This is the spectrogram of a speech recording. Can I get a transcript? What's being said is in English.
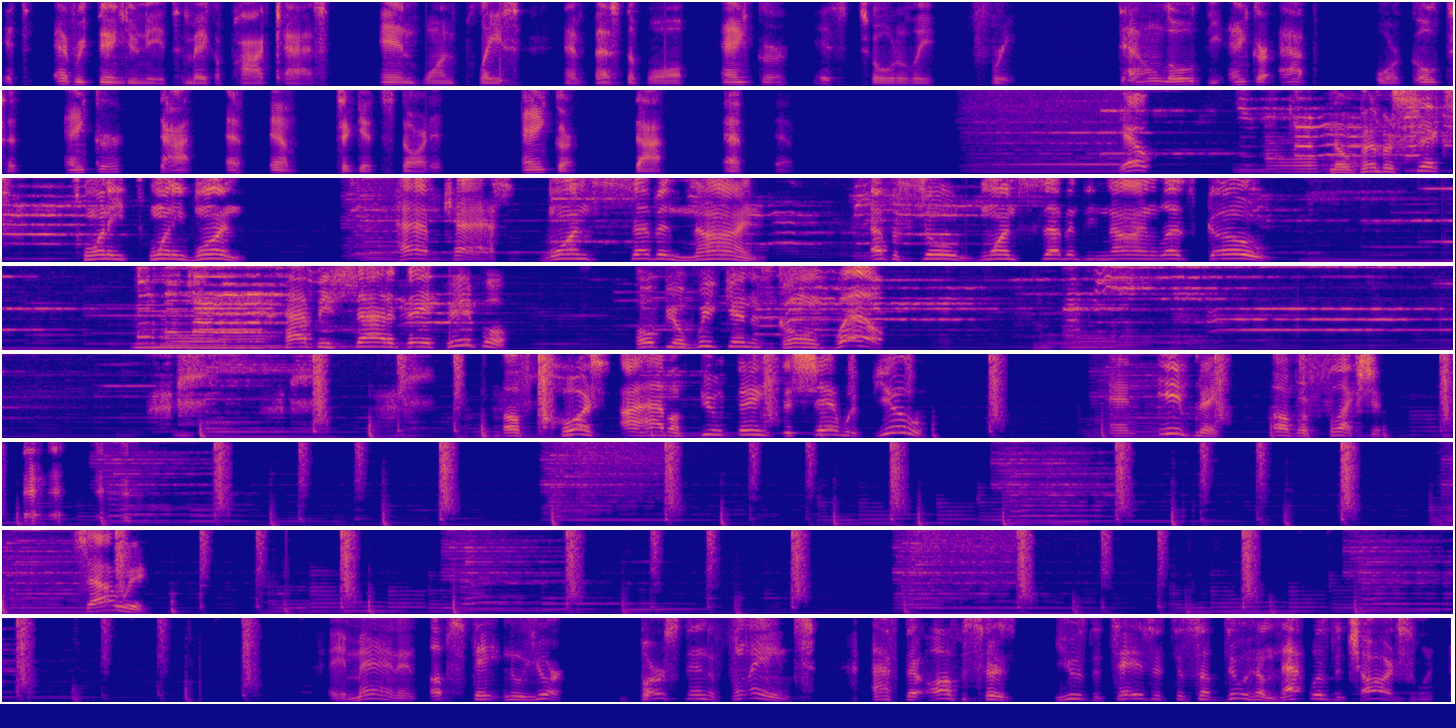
It's everything you need to make a podcast in one place. And best of all, Anchor is totally free. Download the Anchor app or go to anchor.fm to get started. Anchor.fm. Yo, November 6th, 2021. Halfcast 179. Episode 179. Let's go. Happy Saturday, people. Hope your weekend is going well. Of course, I have a few things to share with you. An evening of reflection. Shall we? A man in upstate New York burst into flames after officers used the taser to subdue him. That was the charged one.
